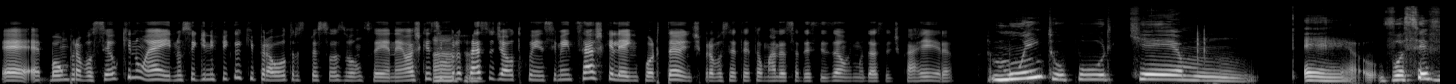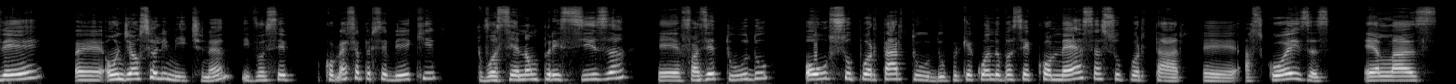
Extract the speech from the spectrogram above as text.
é, é bom para você, o que não é, e não significa que para outras pessoas vão ser, né? Eu acho que esse processo de autoconhecimento, você acha que ele é importante para você ter tomado essa decisão e mudança de carreira? Muito porque é, você vê é, onde é o seu limite, né? E você começa a perceber que você não precisa é, fazer tudo ou suportar tudo, porque quando você começa a suportar as coisas, elas,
